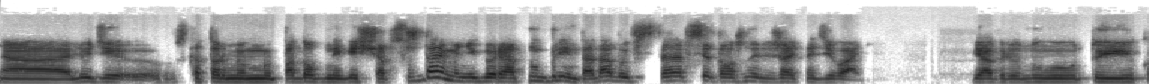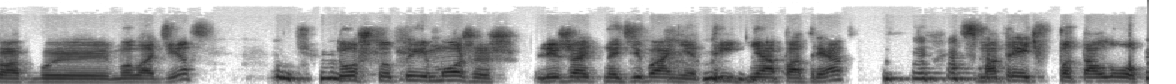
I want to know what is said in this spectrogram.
а, люди, с которыми мы подобные вещи обсуждаем, они говорят, ну, блин, тогда, бы, тогда все должны лежать на диване. Я говорю, ну, ты как бы молодец, то, что ты можешь лежать на диване три дня подряд, смотреть в потолок,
